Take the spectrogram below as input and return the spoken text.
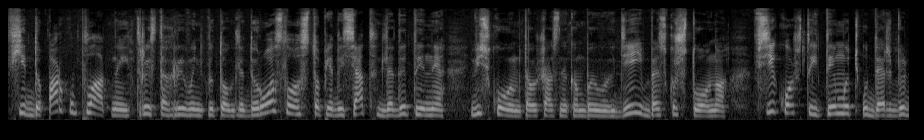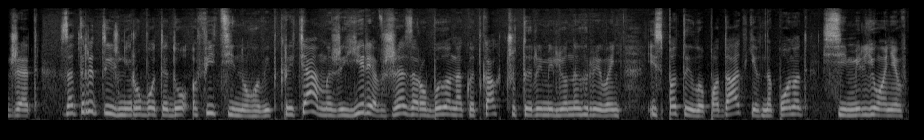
Вхід до парку платний – 300 гривень квиток для дорослого, 150 для дитини. Військовим та учасникам бойових дій безкоштовно. Всі кошти йтимуть у держбюджет. За три тижні роботи до офіційного відкриття Межигір'я вже заробило на квитках 4 мільйони гривень і сплатило податків на понад 7 мільйонів.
